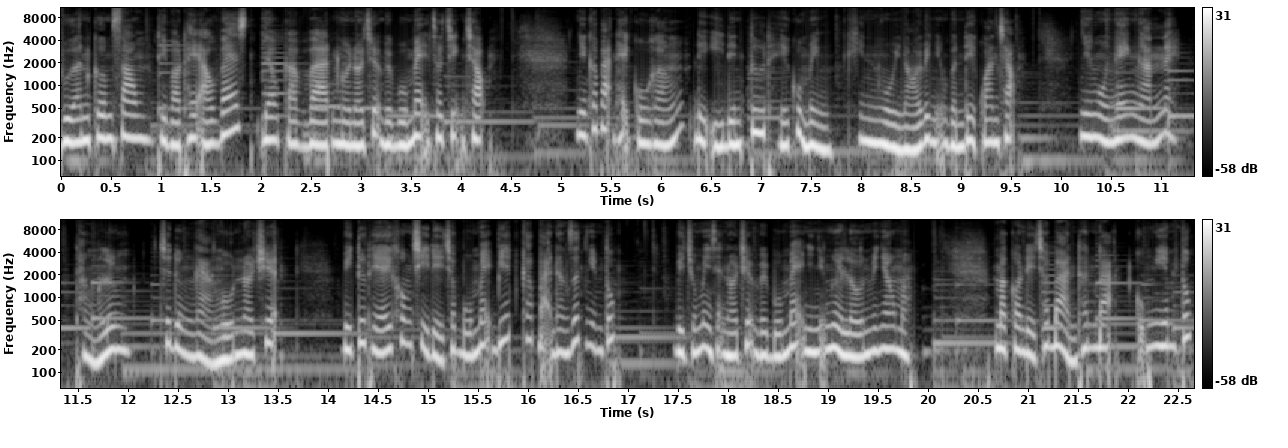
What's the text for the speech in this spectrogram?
vừa ăn cơm xong thì vào thay áo vest, đeo cà vạt, ngồi nói chuyện với bố mẹ cho trịnh trọng. Nhưng các bạn hãy cố gắng để ý đến tư thế của mình khi ngồi nói về những vấn đề quan trọng. Như ngồi ngay ngắn này, thẳng lưng, chứ đừng ngả ngốn nói chuyện vì tư thế ấy không chỉ để cho bố mẹ biết các bạn đang rất nghiêm túc, vì chúng mình sẽ nói chuyện với bố mẹ như những người lớn với nhau mà mà còn để cho bản thân bạn cũng nghiêm túc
